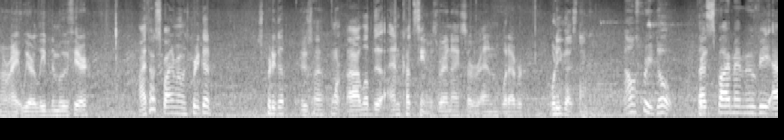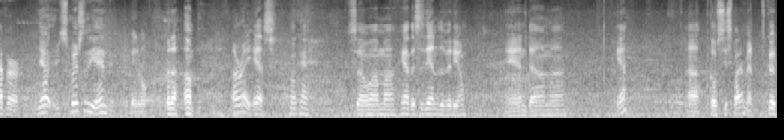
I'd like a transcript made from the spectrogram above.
All right, we are leaving the movie theater. I thought Spider-Man was pretty good. It's pretty good. It was. Uh, I love the end cutscene. It was very nice, or end whatever. What do you guys think? That was pretty dope. Best Spider-Man movie ever. Yeah, especially the ending. Debatable. But uh, um, all right, yes, okay. So um, uh, yeah, this is the end of the video, and um, uh, yeah, uh, go see Spider-Man. It's good.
